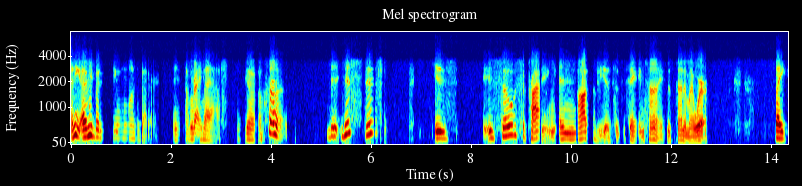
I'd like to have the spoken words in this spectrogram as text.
I think everybody wants better and have a Right. laugh. Go, huh, this this is is so surprising and obvious at the same time. It's kind of my work. Like,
